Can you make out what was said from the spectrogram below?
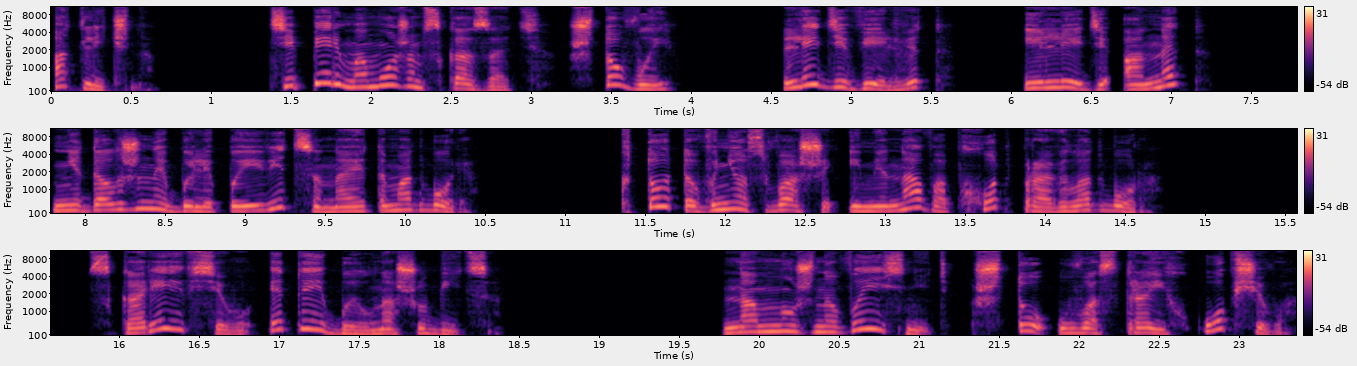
Отлично. Теперь мы можем сказать, что вы, леди Вельвет и леди Аннет, не должны были появиться на этом отборе. Кто-то внес ваши имена в обход правил отбора. Скорее всего, это и был наш убийца. Нам нужно выяснить, что у вас троих общего,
